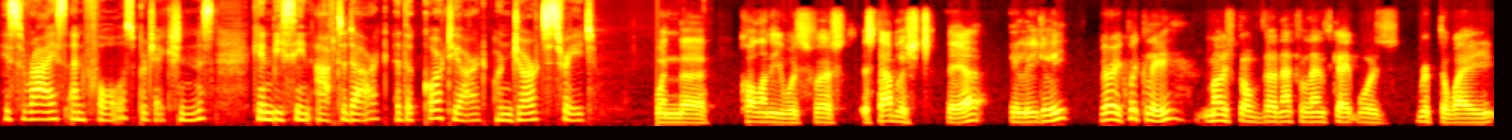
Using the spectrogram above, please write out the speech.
His Rise and Falls projections can be seen after dark at the courtyard on George Street. When the colony was first established there illegally, very quickly, most of the natural landscape was ripped away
